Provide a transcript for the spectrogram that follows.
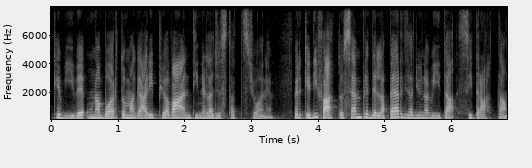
che vive un aborto magari più avanti nella gestazione. Perché di fatto sempre della perdita di una vita si tratta.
